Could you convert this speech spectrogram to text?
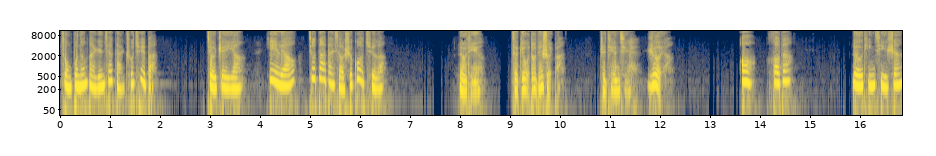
总不能把人家赶出去吧？就这样，一聊就大半小时过去了。刘婷，再给我倒点水吧，这天气热呀。哦，好的。刘婷起身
